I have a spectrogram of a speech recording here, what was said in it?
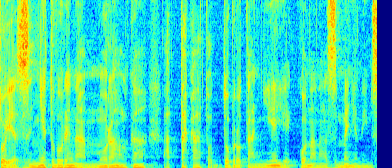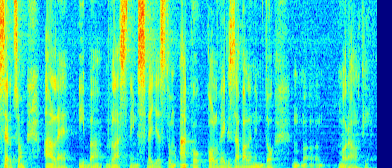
To je znetvorená morálka a takáto dobrota nie je konaná zmeneným srdcom, ale iba vlastným svedectvom, akokoľvek zabaleným do morálky.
